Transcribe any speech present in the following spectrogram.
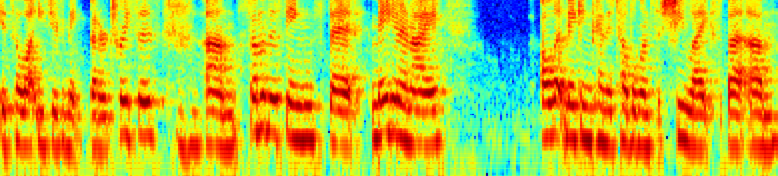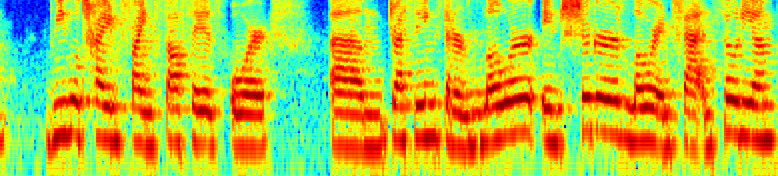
it's a lot easier to make better choices mm-hmm. um, some of the things that megan and i i'll let megan kind of tell the ones that she likes but um, we will try and find sauces or um, dressings that are mm-hmm. lower in sugar, lower in fat and sodium,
